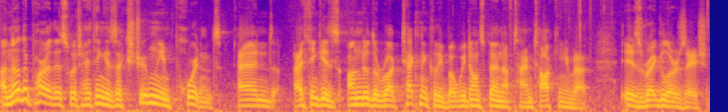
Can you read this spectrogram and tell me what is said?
Another part of this, which I think is extremely important, and I think is under the rug technically, but we don't spend enough time talking about, is regularization.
